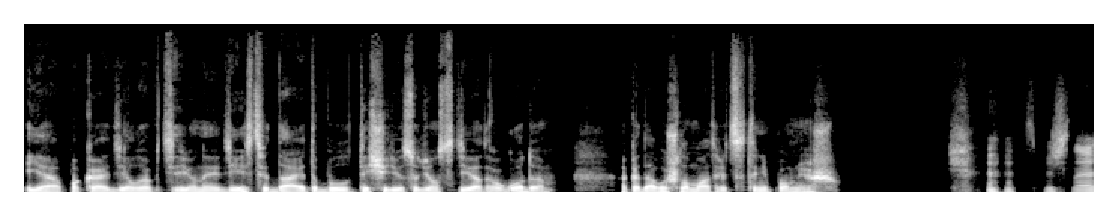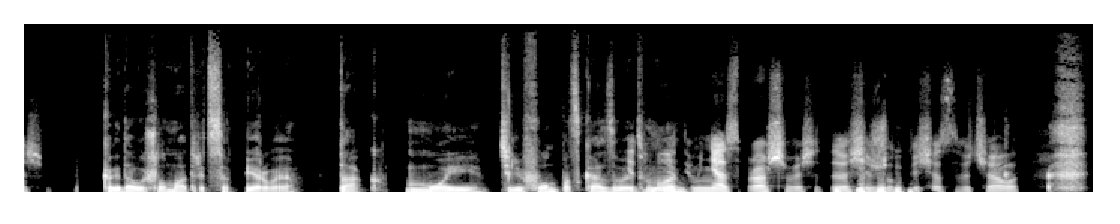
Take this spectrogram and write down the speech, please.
Я пока делаю активные действия. Да, это был 1999 года. А когда вышла «Матрица», ты не помнишь? Смешная шутка. Когда вышла «Матрица» первая? Так, мой телефон Я подсказывает думала, мне... ты меня спрашиваешь. Это вообще жутко сейчас звучало.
